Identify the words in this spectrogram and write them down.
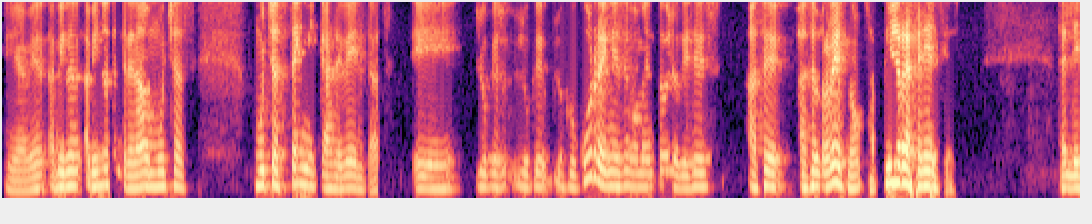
y habiendo, entrenado muchas, muchas técnicas de ventas, eh, lo, que, lo, que, lo que ocurre en ese momento, lo que dice es, hace, hace al revés, ¿no? O sea, pide referencias. O sea, le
